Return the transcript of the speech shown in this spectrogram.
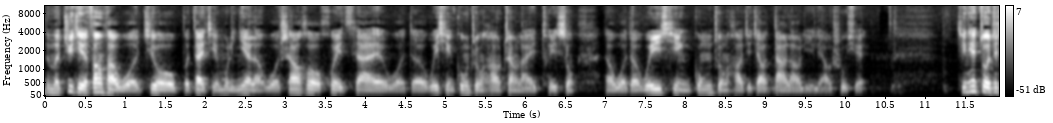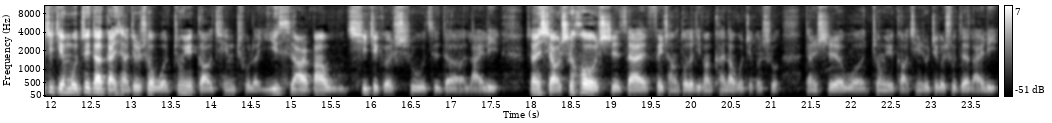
那么具体的方法我就不在节目里念了，我稍后会在我的微信公众号上来推送。那我的微信公众号就叫大佬理聊数学。今天做这期节目最大感想就是说我终于搞清楚了一四二八五七这个数字的来历。虽然小时候是在非常多的地方看到过这个数，但是我终于搞清楚这个数字的来历。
